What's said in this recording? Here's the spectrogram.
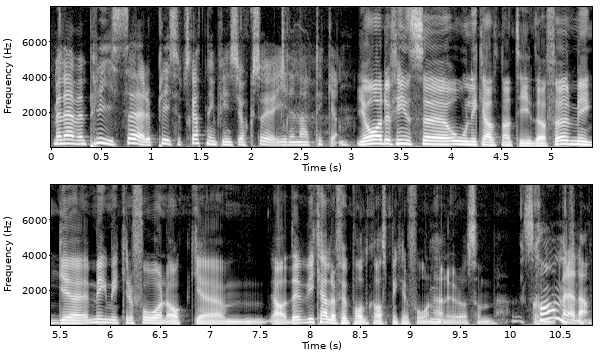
Men även priser, prisuppskattning finns ju också i den här artikeln. Ja, det finns eh, olika alternativ där för mygg, eh, myggmikrofon och ehm, ja, det, vi kallar för podcastmikrofon här Mm. nu då. Som, som, Kamera då?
